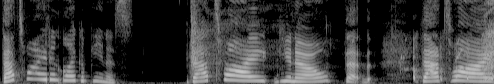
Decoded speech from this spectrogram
That's why I didn't like a penis. That's why, you know, that that's why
